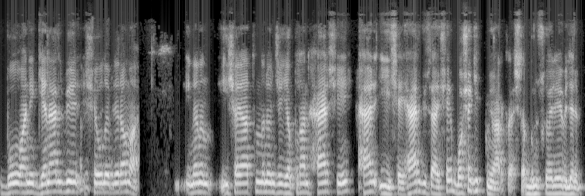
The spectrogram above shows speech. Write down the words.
Bu hani genel bir Tabii, şey olabilir ama inanın iş hayatından önce yapılan her şey, her iyi şey, her güzel şey boşa gitmiyor arkadaşlar. Bunu söyleyebilirim.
